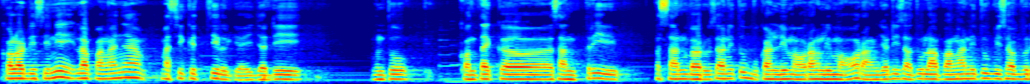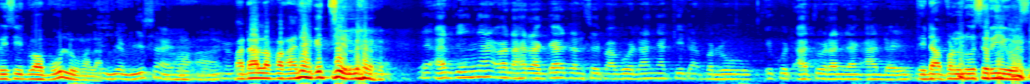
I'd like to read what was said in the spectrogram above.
kalau di sini lapangannya masih kecil ya jadi untuk kontak ke santri pesan barusan itu bukan lima orang lima orang. Jadi satu lapangan itu bisa berisi 20 malah. Iya bisa. ya. Ah, padahal lapangannya kecil. Ya, artinya olahraga dan sepak bolanya tidak perlu ikut aturan yang ada itu. tidak perlu serius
